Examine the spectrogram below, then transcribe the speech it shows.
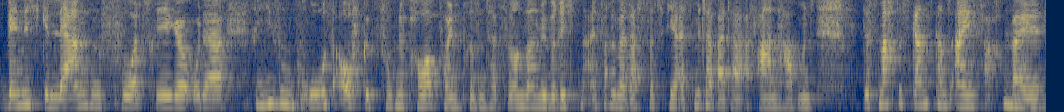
auswendig gelernten Vorträge oder riesengroß aufgezogene PowerPoint-Präsentationen, sondern wir berichten einfach über das, was wir als Mitarbeiter erfahren haben. Und das macht es ganz, ganz einfach, mhm. weil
